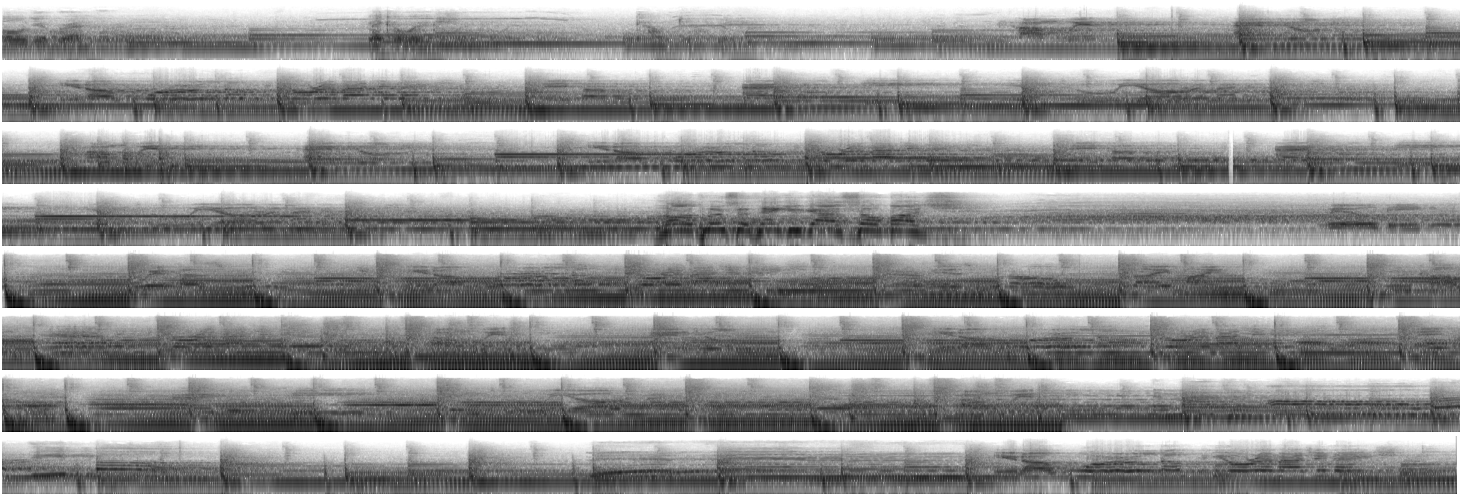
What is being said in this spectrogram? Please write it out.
Hold your breath. Make a wish. Count to three. Come with and you'll be in a world. Lollapalooza, thank you guys so much. will be with us in a world of imagination. There is no In a world of pure imagination,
